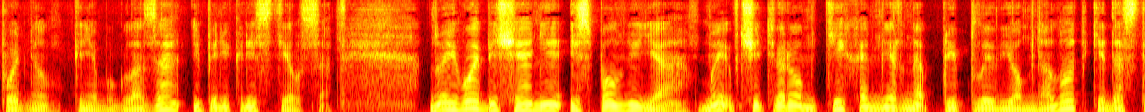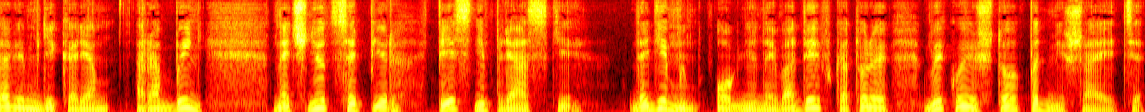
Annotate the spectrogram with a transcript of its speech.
поднял к небу глаза и перекрестился. Но его обещание исполню я. Мы вчетвером тихо, мирно приплывем на лодке, доставим дикарям рабынь, начнется пир, песни-пляски. Дадим им огненной воды, в которой вы кое-что подмешаете.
